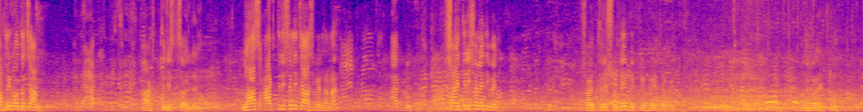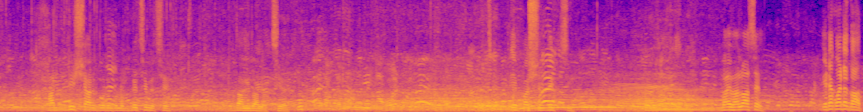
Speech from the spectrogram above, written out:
আপনি কত চান? আমি আটত্রিশ আটত্রিশ চাইলেন। লাস্ট আটত্রিশের নিচে আসবে না না? আটবো সাঁত্রিশ হলে দিবেন? সাঁত্রিশ হলেই বিক্রি হয়ে যাবে। আমরা একটু হাড্ডি সার গরুগুলো বেছে বেছে দাম জানাচ্ছি আর কি। আচ্ছা, এ পাশে দেখছি। ভাই ভালো আছেন? এটা কয়টা দাঁত?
